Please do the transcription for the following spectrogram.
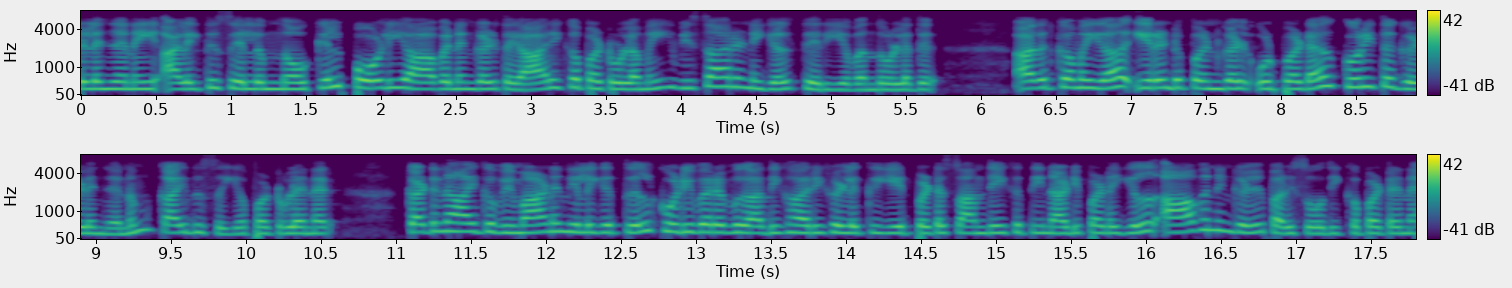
இளைஞனை அழைத்து செல்லும் நோக்கில் போலி ஆவணங்கள் தயாரிக்கப்பட்டுள்ளமை விசாரணையில் தெரியவந்துள்ளது. அதற்கமைய இரண்டு பெண்கள் உட்பட குறித்த இளைஞனும் கைது செய்யப்பட்டுள்ளனர். கடுநாயக விமான நிலையத்தில் குடிவரவு அதிகாரிகளுக்கு ஏற்பட்ட சந்தேகத்தின் அடிப்படையில் ஆவணங்கள் பரிசோதிக்கப்பட்டன.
